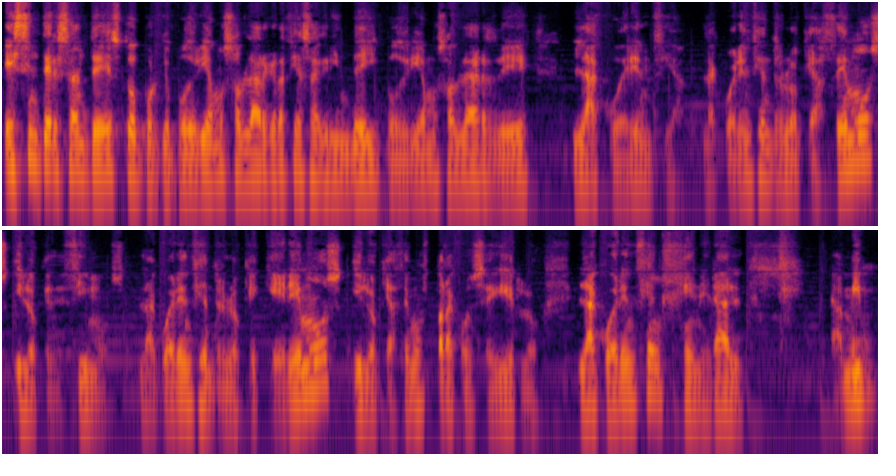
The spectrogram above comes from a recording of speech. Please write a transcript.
Es interesante esto porque podríamos hablar, gracias a Green Day, podríamos hablar de la coherencia, la coherencia entre lo que hacemos y lo que decimos, la coherencia entre lo que queremos y lo que hacemos para conseguirlo, la coherencia en general. A mí,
